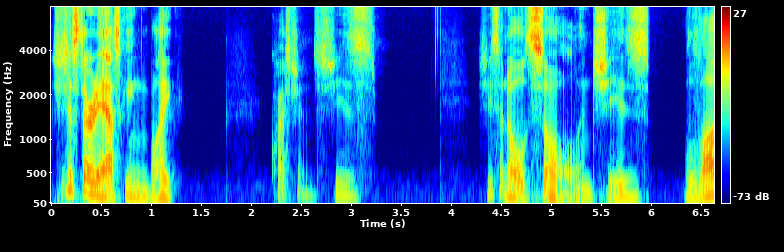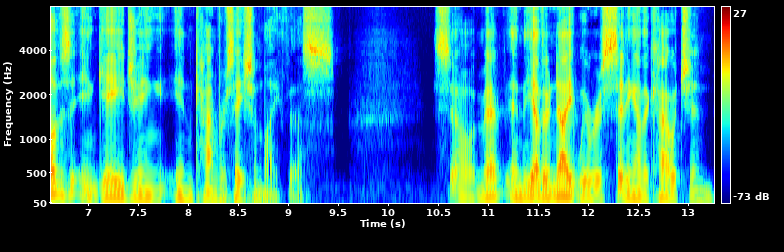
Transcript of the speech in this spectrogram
She just started asking like questions. She's she's an old soul and she's loves engaging in conversation like this. So and the other night we were sitting on the couch and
